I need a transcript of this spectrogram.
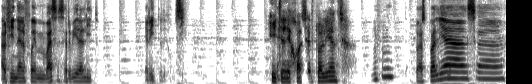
Al final fue, ¿me vas a servir, Alito? Y Alito dijo, sí. Y te dejó hacer tu alianza. Ujú, Tú haz tu alianza,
